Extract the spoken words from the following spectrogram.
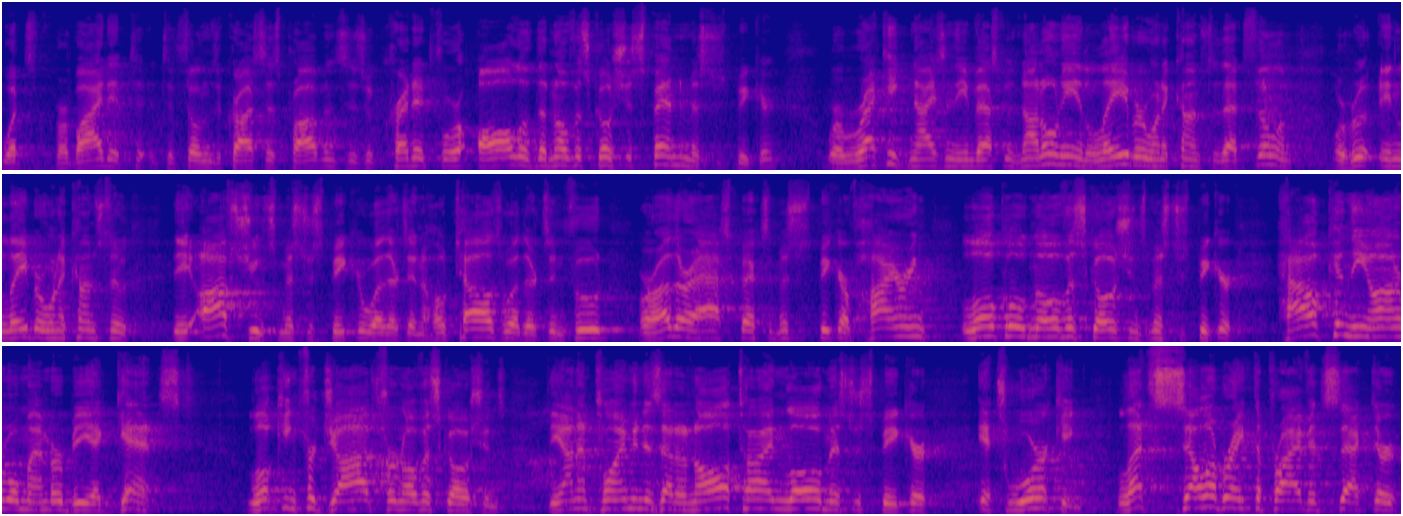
what's provided to, to, films across this province is a credit for all of the Nova Scotia spend, Mr. Speaker. We're recognizing the investment not only in labour when it comes to that film, or in labour when it comes to the offshoots, Mr. Speaker, whether it's in hotels, whether it's in food, or other aspects, Mr. Speaker, of hiring local Nova Scotians, Mr. Speaker. How can the honourable member be against looking for jobs for Nova Scotians? The unemployment is at an all-time low, Mr. Speaker. It's working. Let's celebrate the private sector.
